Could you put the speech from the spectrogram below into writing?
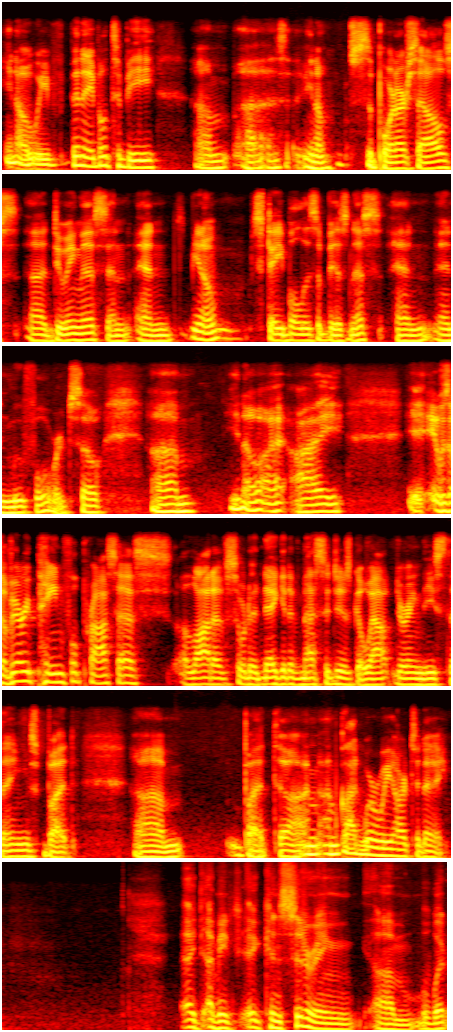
you know we've been able to be um, uh, you know, support ourselves uh, doing this and and you know, stable as a business and and move forward. So, um, you know, I, I it was a very painful process. A lot of sort of negative messages go out during these things, but um, but uh, I'm I'm glad where we are today. I, I mean, uh, considering um, what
